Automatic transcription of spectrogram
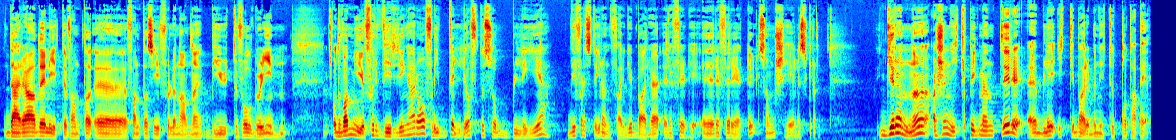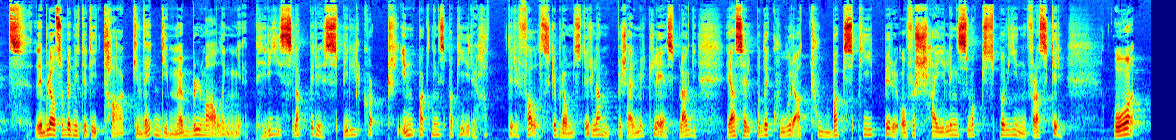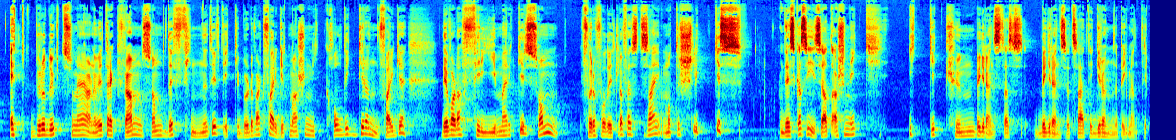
Derav det lite fanta eh, fantasifulle navnet Beautiful Green. Og det var mye forvirring her òg, fordi veldig ofte så ble de fleste grønnfarger bare referer referert til som sjelsgrønn. Grønne arsenikkpigmenter ble ikke bare benyttet på tapet. De ble også benyttet i tak, vegg, møbelmaling, prislapper, spillkort, innpakningspapir, hatter, falske blomster, lampeskjermer, klesplagg, ja, selv på dekor av tobakkspiper og forseglingsvoks på vinflasker. Og et produkt som jeg gjerne vil trekke fram, som definitivt ikke burde vært farget med arsenikkholdig grønnfarge, det var da frimerker som, for å få de til å feste seg, måtte slikkes. Det skal sies at arsenikk ikke kun begrenset, seg til grønne pigmenter.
